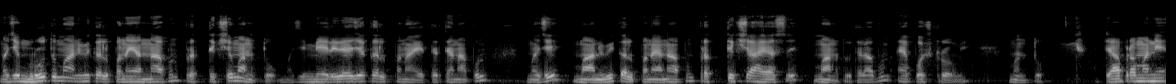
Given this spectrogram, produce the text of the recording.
म्हणजे मृत मानवी कल्पना यांना आपण प्रत्यक्ष मानतो. म्हणजे मेलेल्या ज्या कल्पना आहेत तर त्यांना आपण म्हणजे मानवी कल्पना यांना आपण प्रत्यक्ष आहे असे मानतो. त्याला आपण ॲपोस्ट्रॉमी म्हणतो. त्याप्रमाणे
